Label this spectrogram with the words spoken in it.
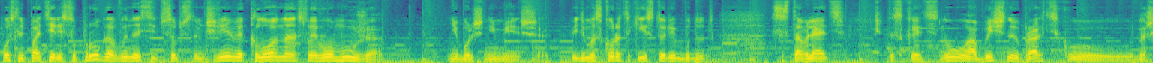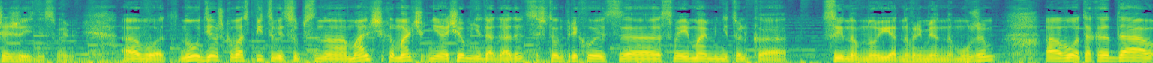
после потери супруга выносить в собственном чреве клона своего мужа ни больше, ни меньше. Видимо, скоро такие истории будут составлять, так сказать, ну, обычную практику нашей жизни с вами. А вот. Ну, девушка воспитывает, собственно, мальчика. Мальчик ни о чем не догадывается, что он приходится своей маме не только сыном, но и одновременно мужем. А, вот, а когда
